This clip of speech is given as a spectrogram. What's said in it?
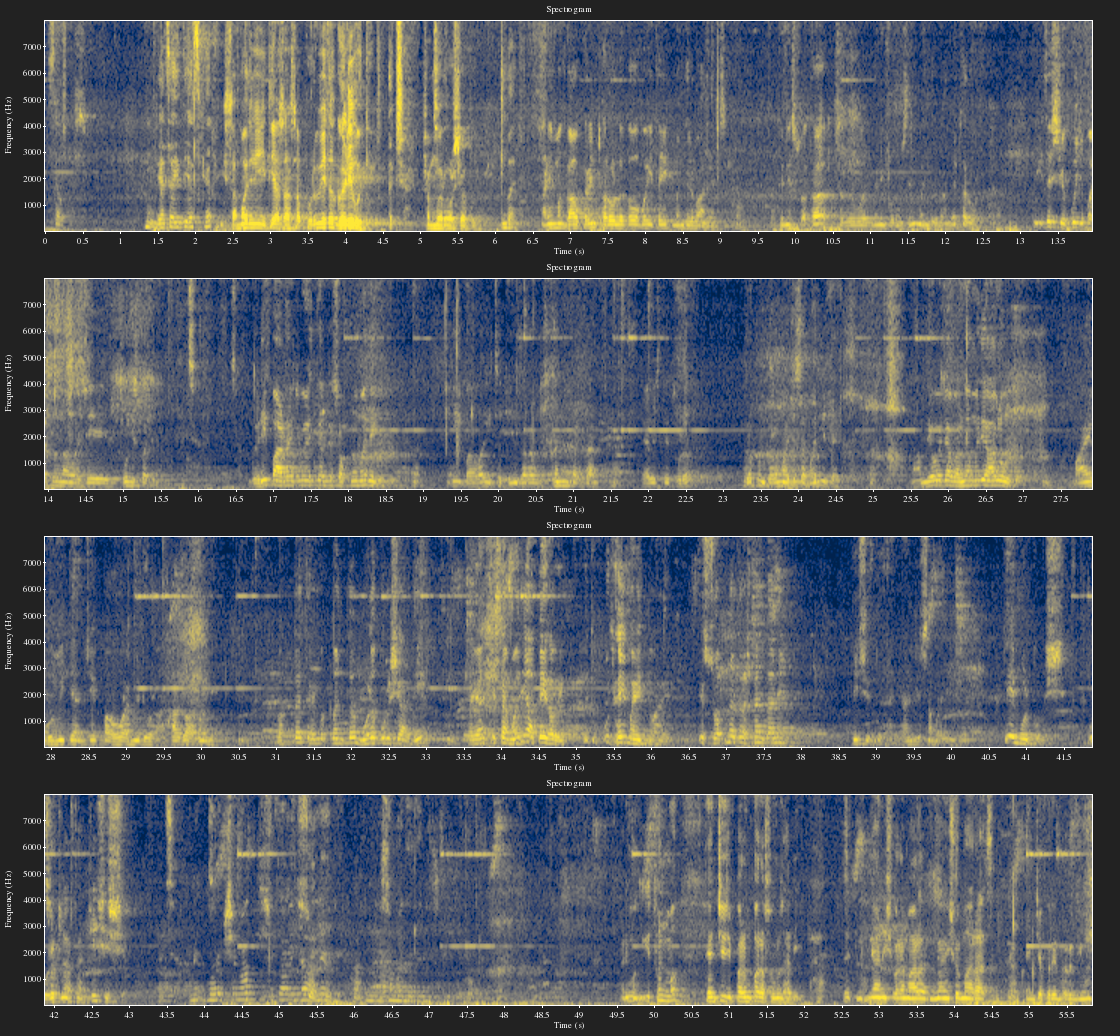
सावकाश. याचा इतिहास काय समाधी इतिहास असा पूर्वी इथं गडी होते अच्छा शंभर वर्षापूर्वी बर आणि मग गावकऱ्यांनी ठरवलं का बाबा इथं एक मंदिर बांधायचं त्यांनी स्वतः सगळं वर्गणी करून त्यांनी मंदिर बांधायचं ठरवलं. तर इथं शेकूजी पाटील नावाचे पोलीस पाटील. घडी पाडायच्या वेळेस त्यांनी स्वप्नामध्ये गेले. की बाबा इथं तुम्ही जरा उत्खनन करता. त्यावेळेस ते थोडं जपून करा माझी समाधी इथे आहे. नामदेवाच्या भजनामध्ये आलो होतो. मायभूमी त्यांची पाहू आम्ही डोळा हा जो अभंग भक्त त्र्यंबकपंत मूळ पुरुषाआधी तयांची समाधी आपे गावी हे तू कुठेही माहीत नाही ते स्वप्न दृष्टांताने ही सिद्ध झाली. यांची समाधी ते मूळ पुरुष गोरक्षनाथांचे शिष्य. आणि गोरक्षनाथ स्वतः इथे आले होते त्यांना समाधी दिली. आणि मग इथून मग त्यांची जी परंपरा सुरू झाली तर ती ज्ञानेश्वर महाराज ज्ञानेश्वर महाराज यांच्यापर्यंत येऊन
